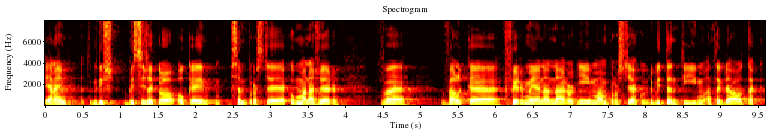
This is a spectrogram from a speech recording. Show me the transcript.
já nevím, když by si řekl, OK, jsem prostě jako manažer ve velké firmě nadnárodní, mám prostě jako kdyby ten tým a tak dál, tak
